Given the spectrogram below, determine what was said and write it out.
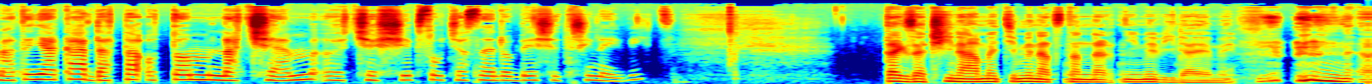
Máte nějaká data o tom, na čem Češi v současné době šetří nejvíc? Tak začínáme těmi nadstandardními výdajemi. Eh,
